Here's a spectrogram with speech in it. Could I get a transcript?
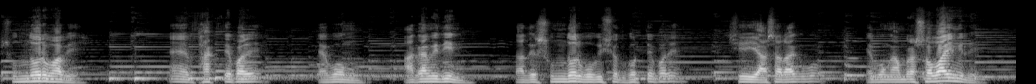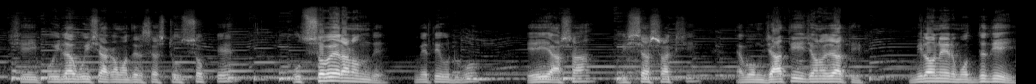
সুন্দরভাবে থাকতে পারে এবং আগামী দিন তাদের সুন্দর ভবিষ্যৎ গড়তে পারে, সেই আশা রাখব এবং আমরা সবাই মিলে সেই পয়লা বৈশাখ আমাদের শ্রেষ্ঠ উৎসবকে, উৎসবের আনন্দে মেতে উঠব। এই আশা বিশ্বাস রাখছি এবং জাতি জনজাতির মিলনের মধ্যে দিয়েই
